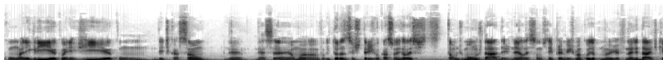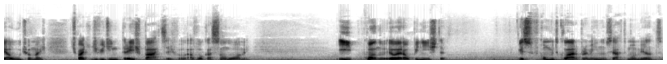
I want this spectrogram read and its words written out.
com alegria, com energia, com dedicação, né? Essa é uma e todas essas três vocações elas estão de mãos dadas, né? Elas são sempre a mesma coisa para uma finalidade que é a última, mas a gente pode dividir em três partes a vocação do homem. E quando eu era alpinista, isso ficou muito claro para mim num certo momento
